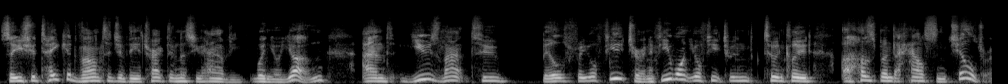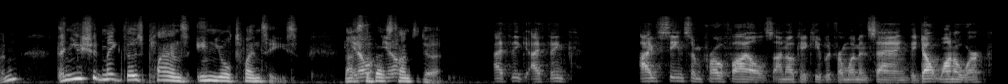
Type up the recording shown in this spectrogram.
So you should take advantage of the attractiveness you have when you're young and use that to build for your future. And if you want your future to include a husband, a house, and children, then you should make those plans in your 20s. That's you know, the best you know, time to do it. I think I think I've seen some profiles on OkCupid from women saying they don't want to work,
